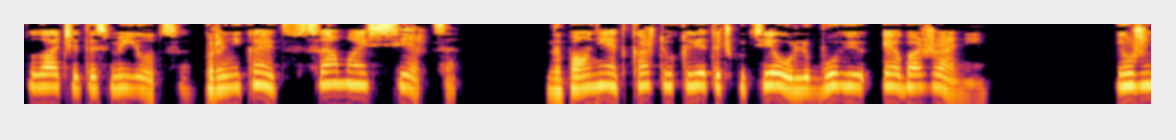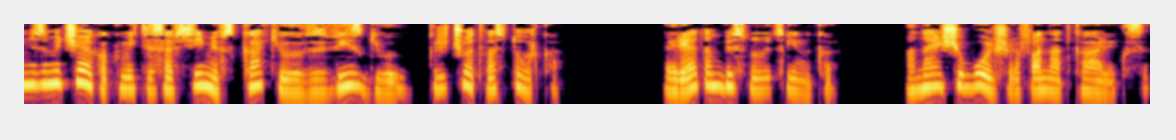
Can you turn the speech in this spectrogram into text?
плачет и смеется, проникает в самое сердце, наполняет каждую клеточку тела любовью и обожанием. Я уже не замечаю, как вместе со всеми вскакиваю, взвизгиваю, кричу от восторга. Рядом беснуется Инка. Она еще большая фанатка Алекса.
